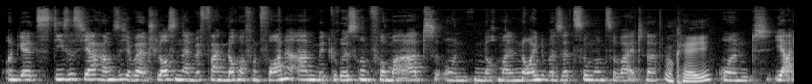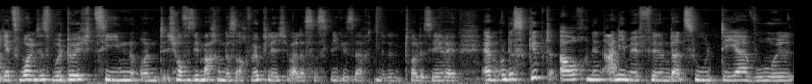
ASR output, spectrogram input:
Und jetzt dieses Jahr haben sie sich aber entschlossen, nein, wir fangen nochmal von vorne an mit größerem Format und nochmal neuen Übersetzungen und so weiter. Okay. Und ja, jetzt wollen sie es wohl durchziehen und ich hoffe, sie machen das auch wirklich, weil es ist, wie gesagt, eine tolle Serie. Ähm, und es gibt auch einen Anime-Film dazu, der wohl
